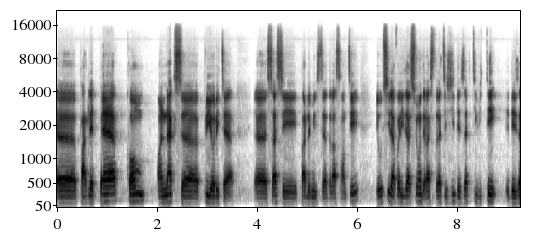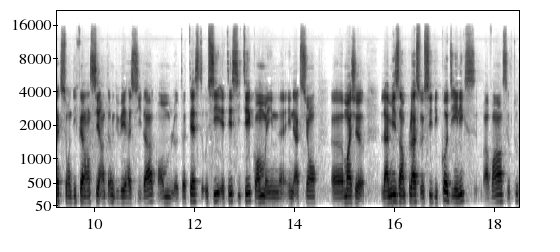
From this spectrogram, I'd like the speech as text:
euh, par les pairs comme un axe prioritaire. ça, c'est par le ministère de la Santé et aussi la validation de la stratégie des activités et des actions différenciées en termes du VIH-Sida, comme le test aussi était cité comme une action majeure la mise en place aussi du code INIX, avant, surtout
